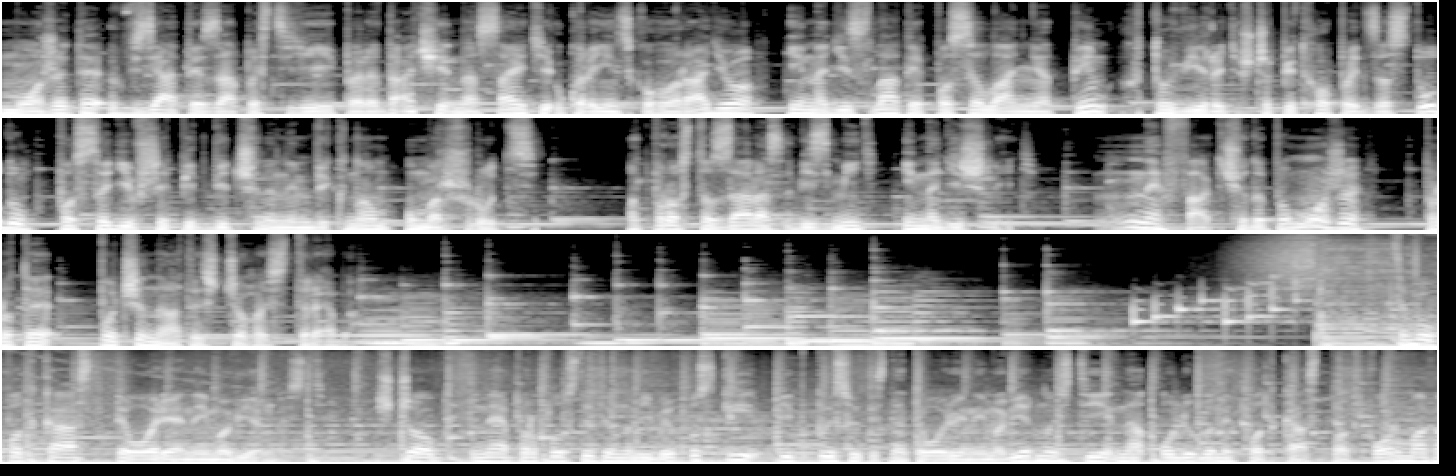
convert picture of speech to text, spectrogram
Можете взяти запис цієї передачі на сайті українського радіо і надіслати посилання тим, хто вірить, що підхопить застуду, посидівши під відчиненим вікном у маршрутці. От просто зараз візьміть і надішліть. Не факт, що допоможе, проте починати з чогось треба. Це був подкаст Теорія неймовірності. Щоб не пропустити нові випуски, підписуйтесь на теорію неймовірності на улюблених подкаст-платформах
